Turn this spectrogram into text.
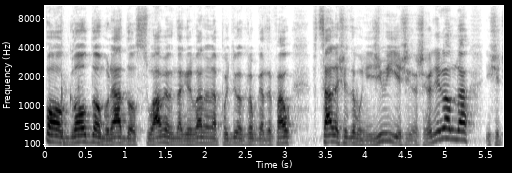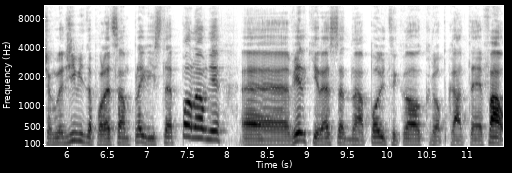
pogodą Radosławem, nagrywane na polityko.tv. Wcale się temu nie dziwi. Jeśli ktoś tego nie ogląda i się ciągle dziwi, to polecam playlistę ponownie e, Wielki Reset na polityko.tv.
